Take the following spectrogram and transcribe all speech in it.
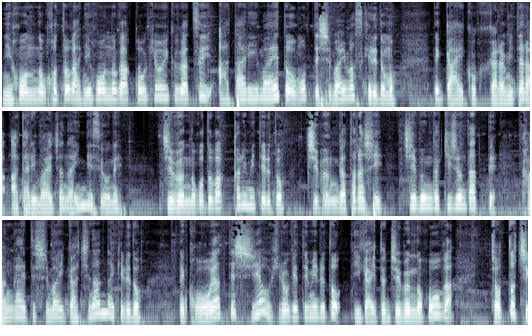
日本のことが日本の学校教育がつい当たり前と思ってしまいますけれどもで外国から見たら当たり前じゃないんですよね。自分のことばっかり見てると自分が正しい自分が基準だって考えてしまいがちなんだけれど、ね、こうやって視野を広げてみると意外と自分の方がちょっと違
